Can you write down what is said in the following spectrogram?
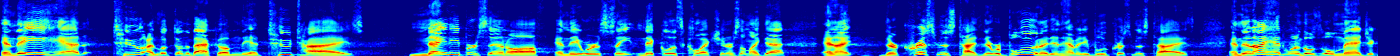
And they had two, I looked on the back of them, they had two ties 90% off, and they were a St. Nicholas collection or something like that. And I, they're Christmas ties. And they were blue, and I didn't have any blue Christmas ties. And then I had one of those little magic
